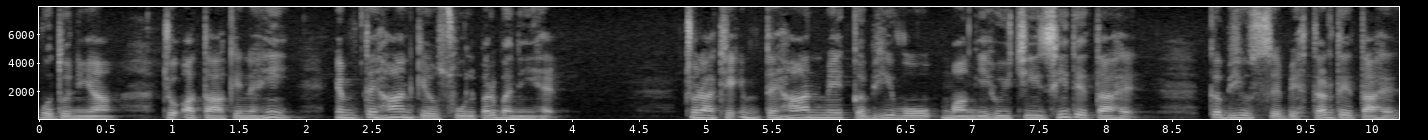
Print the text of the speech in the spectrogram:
وہ دنیا جو عطا کے نہیں، امتحان کے اصول پر بنی ہے۔ چنانچہ امتحان میں کبھی وہ مانگی ہوئی چیز ہی دیتا ہے۔ کبھی اس سے بہتر دیتا ہے۔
